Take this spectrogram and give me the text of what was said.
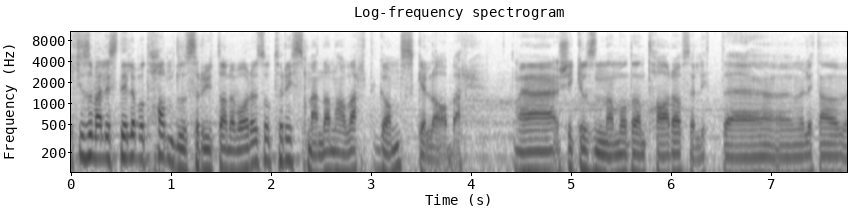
ikke så veldig stille mot handelsrutene våre, så turismen den har vært ganske laber. Uh, skikkelsen da måtte han tar av seg litt, litt av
